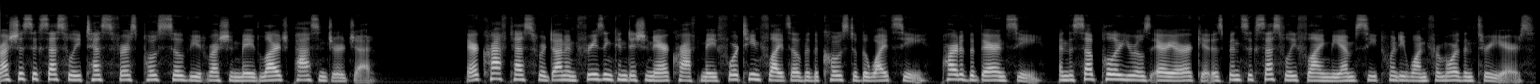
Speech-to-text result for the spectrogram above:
Russia successfully tests first post Soviet Russian made large passenger jet. Aircraft tests were done in freezing condition. Aircraft made 14 flights over the coast of the White Sea, part of the Barents Sea, and the subpolar Urals area. Irkut has been successfully flying the MC 21 for more than three years.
